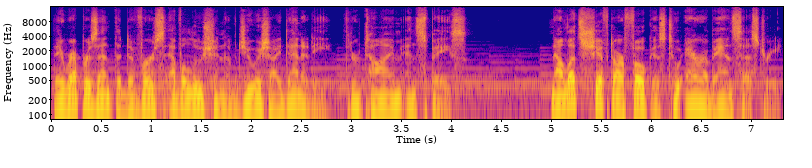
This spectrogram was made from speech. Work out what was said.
they represent the diverse evolution of Jewish identity through time and space. Now let's shift our focus to Arab ancestry.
